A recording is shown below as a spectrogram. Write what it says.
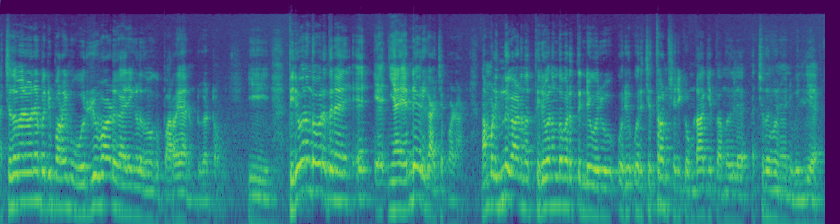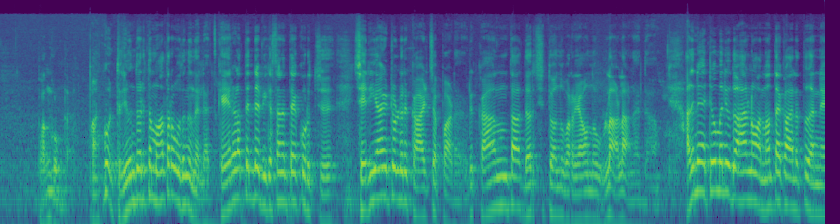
അച്യുതമേനോനെ പറ്റി പറയുമ്പോൾ ഒരുപാട് കാര്യങ്ങൾ നമുക്ക് പറയാനുണ്ട് കേട്ടോ. ഈ തിരുവനന്തപുരത്തിന് ഞാൻ എന്റെ ഒരു കാഴ്ചപ്പാടാണ്. നമ്മൾ ഇന്ന് കാണുന്ന തിരുവനന്തപുരത്തിന്റെ ഒരു ഒരു ഒരു ചിത്രം ശരിക്കും ഉണ്ടാക്കി തന്നതിൽ അച്യുതമേനോന് വലിയ പങ്കുണ്ട്. പങ്കു തിരുവനന്തപുരത്ത് മാത്രം ഒതുങ്ങുന്നില്ല കേരളത്തിന്റെ വികസനത്തെക്കുറിച്ച് ശരിയായിട്ടുള്ളൊരു കാഴ്ചപ്പാട് ഒരു കാന്ത കാന്തദർശിത്വം എന്ന് പറയാവുന്ന ഉള്ള ആളാണ് അദ്ദേഹം. അതിന് ഏറ്റവും വലിയ ഉദാഹരണം അന്നത്തെ കാലത്ത് തന്നെ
